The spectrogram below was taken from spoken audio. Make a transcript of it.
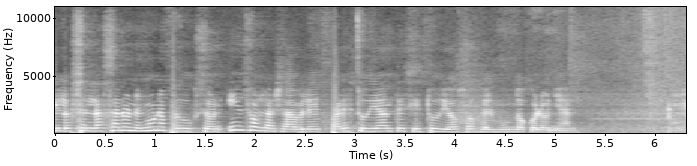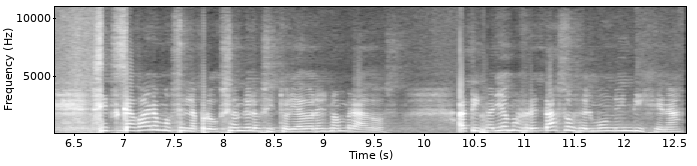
que los enlazaron en una producción insoslayable para estudiantes y estudiosos del mundo colonial. Si excaváramos en la producción de los historiadores nombrados, atisbaríamos retazos del mundo indígena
